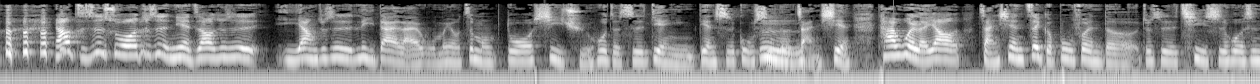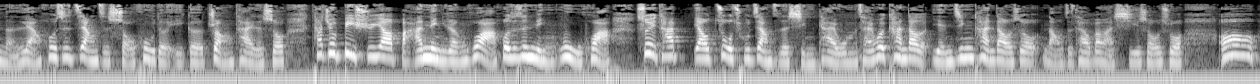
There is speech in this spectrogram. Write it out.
然后只是说，就是你也知道，就是一样，就是历代来我们有这么多戏曲或者是电影、电视故事的展现，他为了要展现这个部分的，就是气势或者是能量，或是这样子守护的一个状态的时候，他就必须要把它拟人化或者是凝物化，所以他要做出这样子的形态，我们才会看到眼睛看到。到的时候，脑子才有办法吸收，说哦，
